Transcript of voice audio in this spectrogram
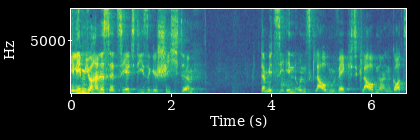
Ihr lieben Johannes erzählt diese Geschichte damit sie in uns Glauben weckt. Glauben an Gott,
